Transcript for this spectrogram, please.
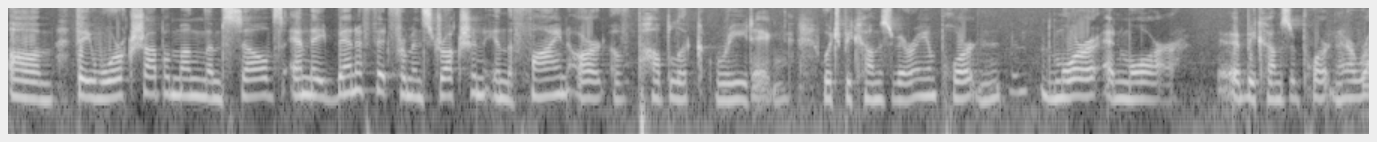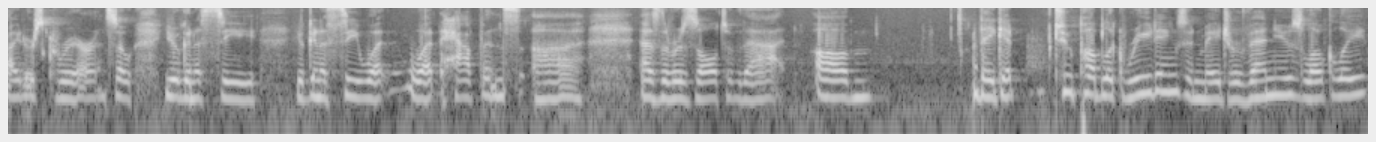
Um, they workshop among themselves and they benefit from instruction in the fine art of public reading, which becomes very important more and more it becomes important in a writer's career, and so you're going to see you're going to see what what happens uh, as the result of that. Um, they get two public readings in major venues locally.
